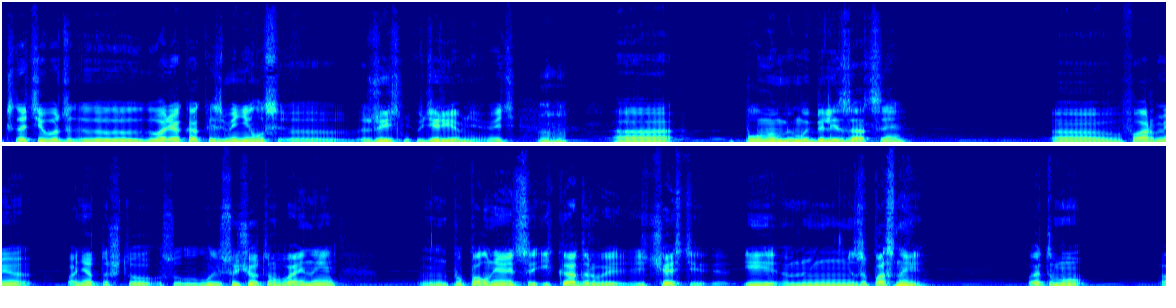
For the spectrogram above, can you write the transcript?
кстати, вот э, говоря, как изменилась э, жизнь в деревне. Ведь uh-huh. э, по мобилизации э, в армию Понятно, что с, с учетом войны пополняются и кадровые части, и запасные. Поэтому э,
